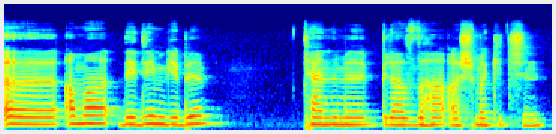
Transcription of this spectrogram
ee, ama dediğim gibi kendimi biraz daha aşmak için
